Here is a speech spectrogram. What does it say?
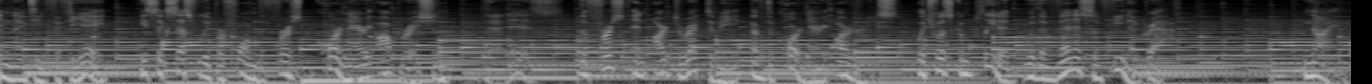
In 1958, he successfully performed the first coronary operation, that is, the first endarterectomy of the coronary arteries, which was completed with a vena vena graft. 9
